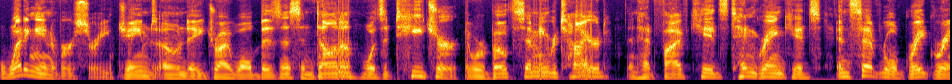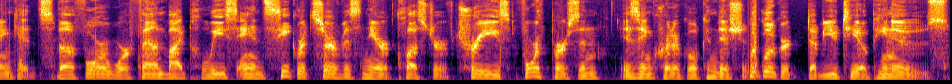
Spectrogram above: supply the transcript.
wedding anniversary. James owned a drywall business and Donna was a teacher. They were both semi retired and had five kids, 10 grandkids, and several great grandkids. The four were found by police and Secret Service near a cluster of trees. Fourth person is in critical condition. Luke Lukert, WTOP News.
